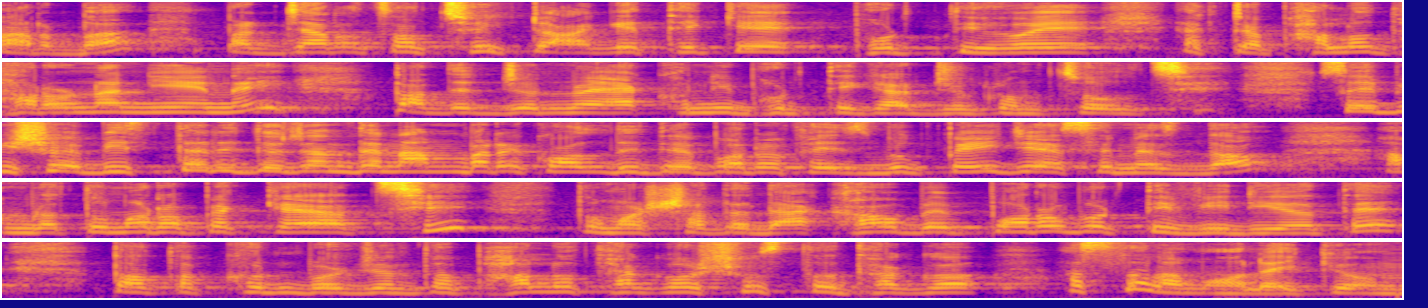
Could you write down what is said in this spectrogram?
পারবা বাট যারা চাচ্ছ একটু আগে থেকে ভর্তি হয়ে একটা ভালো ধারণা নিয়ে নেয় তাদের জন্য এখনই ভর্তি কার্যক্রম চলছে। সো এই বিষয়ে বিস্তারিত জানতে নাম্বারে কল দিতে পারো ফেসবুক পেজে এস এম এস দাও। আমরা তোমার অপেক্ষায় আছি, তোমার সাথে দেখা হবে পরবর্তী ভিডিওতে ততক্ষণ পর্যন্ত ভালো থাকো, সুস্থ থাকো। আসসালামু আলাইকুম।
